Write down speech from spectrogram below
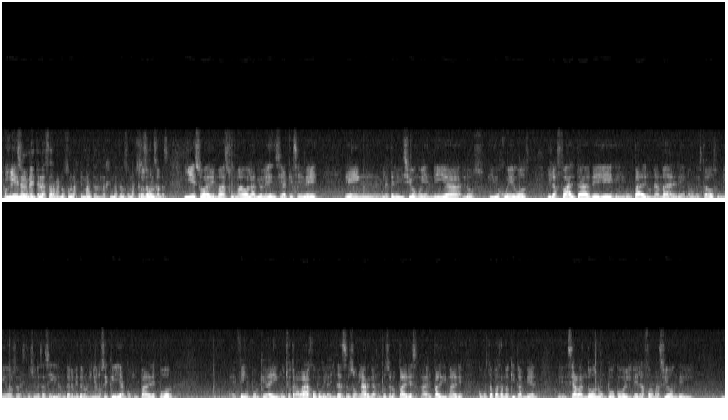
y finalmente las armas no son las que matan, las que matan son las personas. Son las personas. Y eso además sumado a la violencia que se ve en la televisión hoy en día, los videojuegos, y la falta de eh, un padre, una madre, ¿no? En Estados Unidos la situación es así, lamentablemente los niños no se crían con sus padres por, en fin, porque hay mucho trabajo, porque las distancias son largas, entonces los padres, padre y madre, como está pasando aquí también, eh, se abandona un poco en la formación del,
